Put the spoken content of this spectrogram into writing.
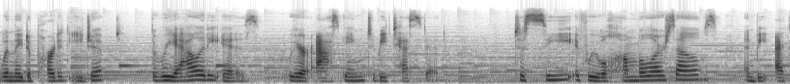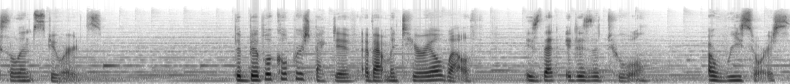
when they departed Egypt, the reality is we are asking to be tested, to see if we will humble ourselves and be excellent stewards. The biblical perspective about material wealth is that it is a tool, a resource,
